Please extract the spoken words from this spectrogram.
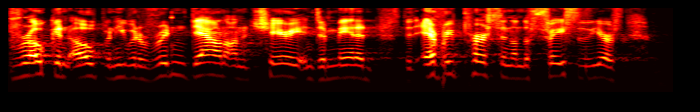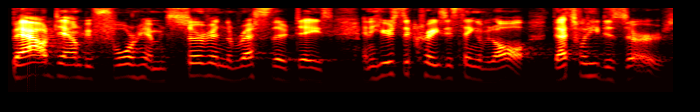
broken open. He would have ridden down on a chariot and demanded that every person on the face of the earth bow down before him and serve him the rest of their days. And here's the craziest thing of it all that's what he deserves.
